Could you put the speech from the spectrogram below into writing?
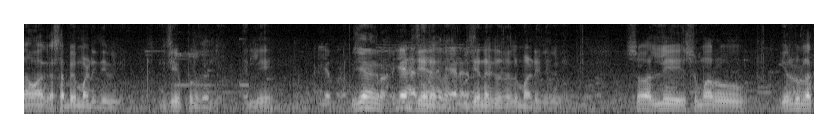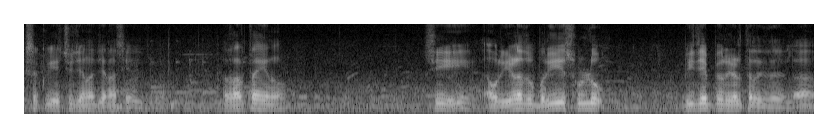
ನಾವು ಆಗ ಸಭೆ ಮಾಡಿದ್ದೀವಿ ವಿಜಯಪುರದಲ್ಲಿ. ಎಲ್ಲಿ? ವಿಜಯಪುರ. ವಿಜಯನಗರ. ವಿಜಯನಗರ. ವಿಜಯನಗರದಲ್ಲಿ ಮಾಡಿದ್ದೀವಿ. ಸೊ ಅಲ್ಲಿ ಸುಮಾರು ಎರಡು ಲಕ್ಷಕ್ಕೂ ಹೆಚ್ಚು ಜನ ಜನ ಸೇರಿದ್ರು. ಅದರ ಅರ್ಥ ಏನು? ಸಿ ಅವ್ರು ಹೇಳೋದು ಬರೀ ಸುಳ್ಳು. ಬಿ ಜೆ ಪಿಯವರು ಹೇಳ್ತಾರೆ ಇದೆಲ್ಲ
